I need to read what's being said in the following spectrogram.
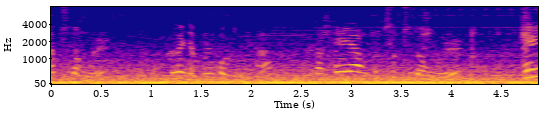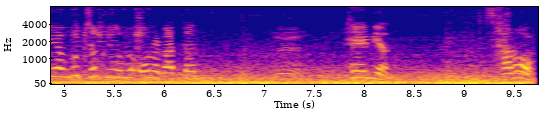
척추동물, 그거 이제 물고기입니다. 그다음 해양 무척추동물, 해양 무척추동물 오늘 봤던 네. 해면, 산호,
